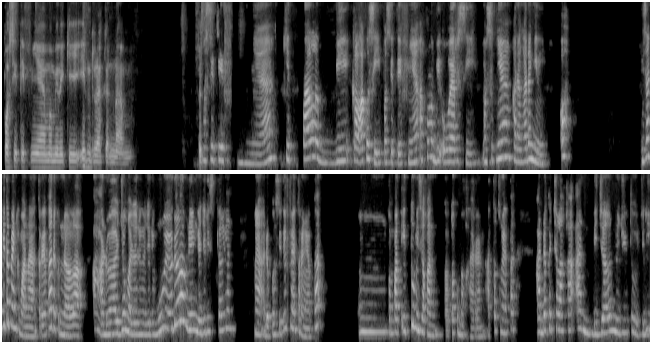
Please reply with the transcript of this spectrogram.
positifnya memiliki indera keenam? Positifnya kita lebih kalau aku sih positifnya aku lebih aware sih. Maksudnya kadang-kadang gini oh misal kita pengen ke mana ternyata ada kendala. Ah ada aja nggak jadi nggak jadi mulu ya udahlah mending nggak jadi sekalian. Nah ada positifnya ternyata hmm, tempat itu misalkan atau kebakaran atau ternyata ada kecelakaan di jalan menuju itu. Jadi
